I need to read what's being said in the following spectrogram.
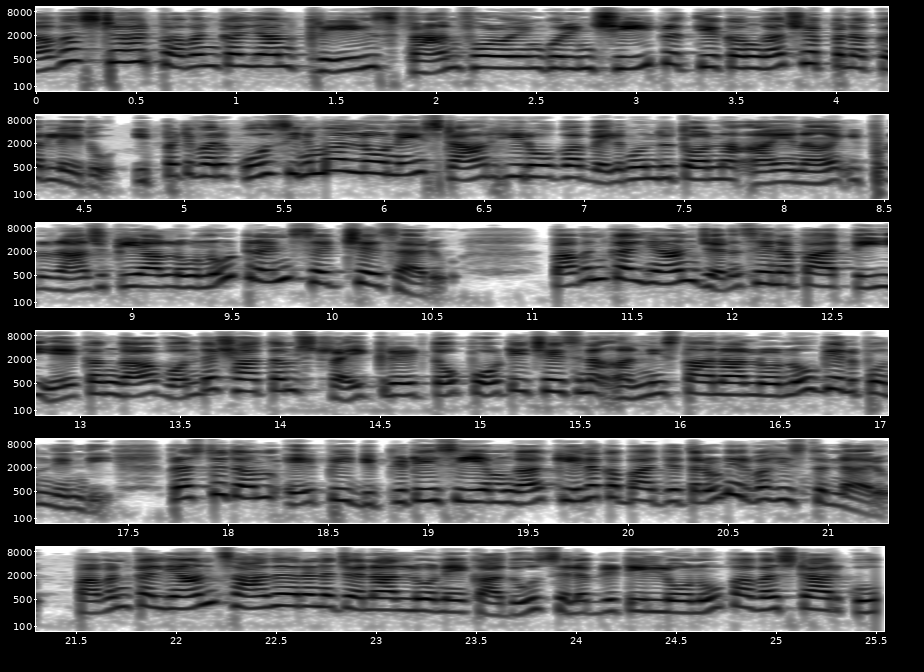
Power star Pawan Kalyan craze fan following గురించి ప్రత్యేకంగా చెప్పనక్కర్లేదు. ఇప్పటి వరకు సినిమాల్లోనే స్టార్ హీరోగా వెలుగొందుతోన్న ఆయన ఇప్పుడు రాజకీయాల్లోనూ ట్రెండ్ సెట్ చేశారు. పవన్ కళ్యాణ్ జనసేన పార్టీ ఏకంగా వంద శాతం స్ట్రైక్ రేట్తో పోటీ చేసిన అన్ని స్థానాల్లోనూ గెలుపొందింది. ప్రస్తుతం ఏపీ డిప్యూటీ సీఎంగా కీలక బాధ్యతలు నిర్వహిస్తున్నారు. పవన్ కళ్యాణ్ సాధారణ జనాల్లోనే కాదు సెలబ్రిటీల్లోనూ పవర్ స్టార్కు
